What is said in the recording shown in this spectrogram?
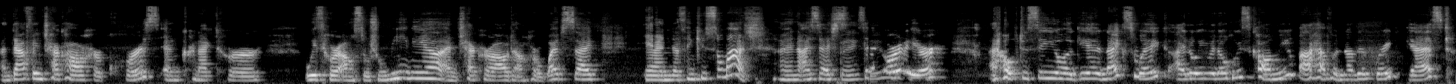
And definitely check out her course and connect her with her on social media and check her out on her website. And uh, thank you so much. And as I thank said you. earlier, I hope to see you again next week. I don't even know who's coming, but I have another great guest.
